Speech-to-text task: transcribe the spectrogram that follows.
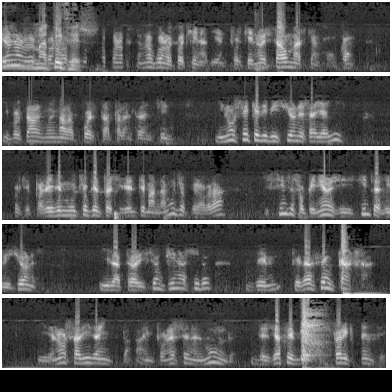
Yo no matices. no conozco China bien, porque no he estado más que en Hong Kong y por tanto es muy mala puerta para entrar en China. Y no sé qué divisiones hay allí, porque parece mucho que el presidente manda mucho, pero habrá distintas opiniones y distintas divisiones. Y la tradición china ha sido de quedarse en casa y de no salir a, imponerse en el mundo, desde hace históricamente.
